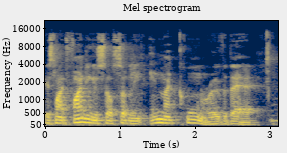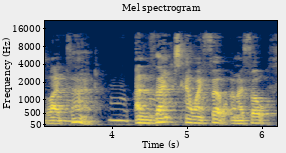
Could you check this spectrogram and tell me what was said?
It's like finding yourself suddenly in that corner over there, like mm. that, oh, and that's how I felt. And I felt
